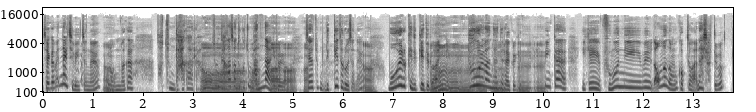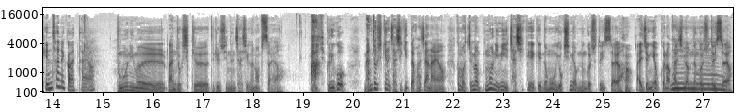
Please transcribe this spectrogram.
제가 맨날 집에 있잖아요. 그럼 어. 엄마가 너 좀 나가라. 어, 좀 나가서 누구 좀 어, 만나 어, 이래요. 어, 어, 제가 좀 늦게 들어오잖아요. 뭐 이렇게 늦게 들어왔니? 음, 음, 음, 누굴 만나느라 그렇게. 그러니까 이게 부모님을 너무 너무 걱정 안 하셔도 괜찮을 것 같아요. 부모님을 만족시켜 드릴 수 있는 자식은 없어요. 아, 그렇죠. 그리고 만족시키는 자식이 있다고 하잖아요. 그럼 어쩌면 부모님이 자식에게 너무 욕심이 없는 걸 수도 있어요. 애정이 없거나 관심이 음, 없는 걸 수도 있어요.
